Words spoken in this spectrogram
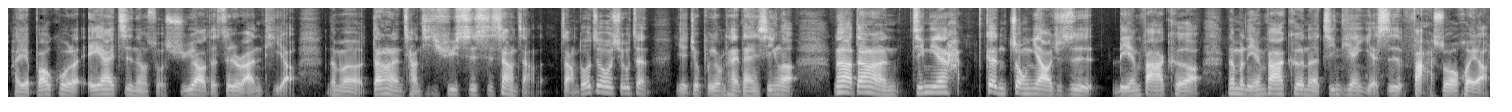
还也包括了 AI 智能所需要的这些软体啊。那么当然，长期趋势是上涨的，涨多之后修正也就不用太担心了。那当然，今天。更重要就是联发科哦，那么联发科呢，今天也是法说会哦，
